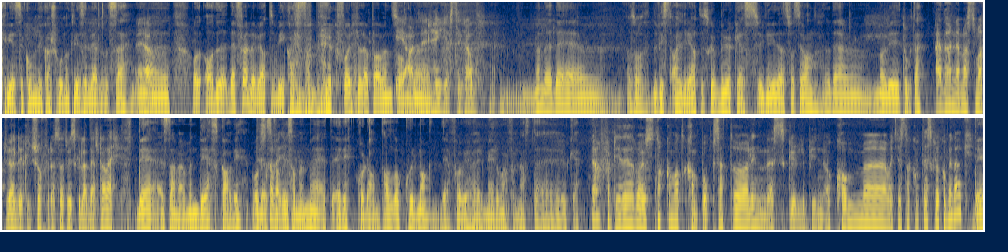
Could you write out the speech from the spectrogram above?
krisekommunikasjon og kriseledelse. Ja. Eh, og og det, det føler vi at vi kan få bruk for i løpet av en sånn I aller eh, høyeste grad. Men det, det er Altså, du visste aldri at det skulle brukes under idrettsfestivalen. Det når vi tok det. Det handler mest om at vi aldri kunne se for oss at vi skulle delta der. Det stemmer, men det skal vi. Og Det det skal vi. vi sammen med et rekordantall. Og hvor mange, det får vi høre mer om i neste uke. Ja, fordi det var jo snakk om at kampoppsett og lignende skulle begynne å komme. Var ikke snakk om at det skulle komme i dag? Det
